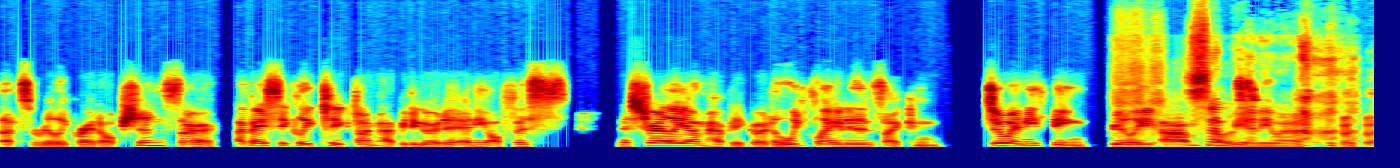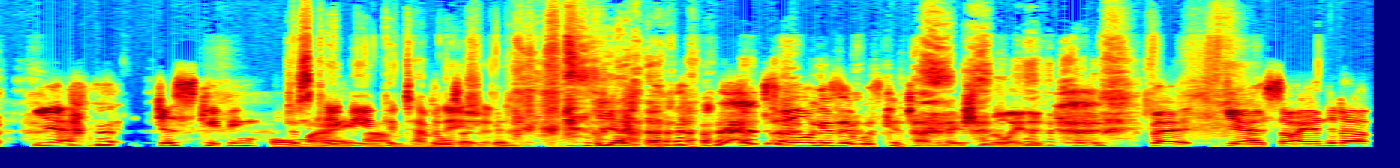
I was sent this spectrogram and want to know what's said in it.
that's a really great option. So I basically ticked, I'm happy to go to any office in Australia. I'm happy to go to Linklaters. I can do anything really. Um, Send was, me anywhere. yeah, just keeping all just my keep me in um, contamination. yeah, so long as it was contamination related. But yeah, so I ended up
